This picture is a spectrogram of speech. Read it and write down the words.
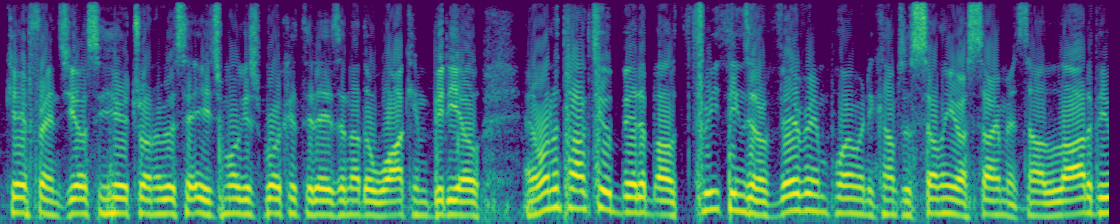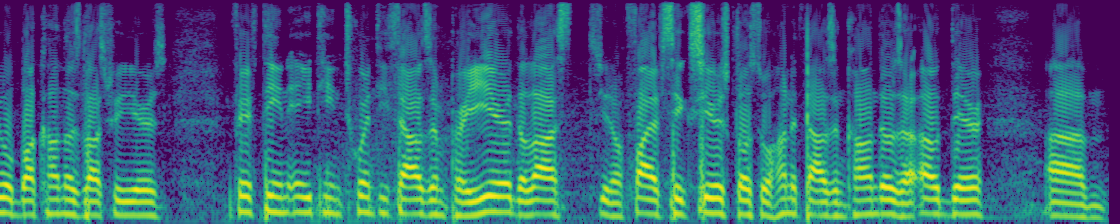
Okay, friends, Yossi here, Toronto Real Estate Agent Mortgage Broker. Today is another walk-in video, and I want to talk to you a bit about three things that are very, very important when it comes to selling your assignments. Now, a lot of people bought condos last few years, 15, 18, 20,000 per year. The last, you know, five, six years, close to 100,000 condos are out there. Um,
